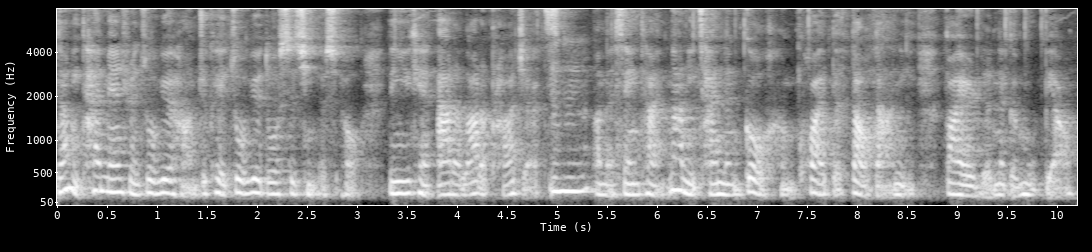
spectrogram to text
当你 time management 做越好，你就可以做越多事情的时候，then you can add a lot of projects on the same time，那你才能够很快的到达你 fire 的那个目标。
